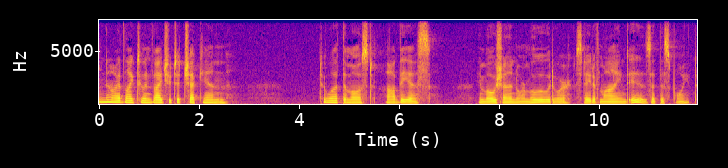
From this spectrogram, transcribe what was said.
Now I'd like to invite you to check in to what the most obvious emotion or mood or state of mind is at this point.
